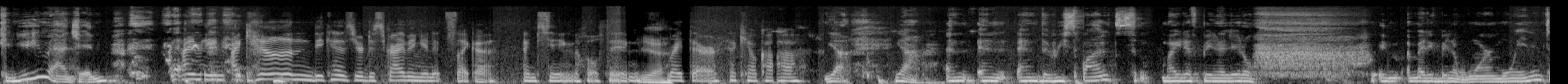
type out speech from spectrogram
can you imagine? I mean, I can because you're describing it. It's like a, I'm seeing the whole thing yeah. right there at Keaukaha. Yeah, yeah. And, and, and the response might have been a little, it might have been a warm wind.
